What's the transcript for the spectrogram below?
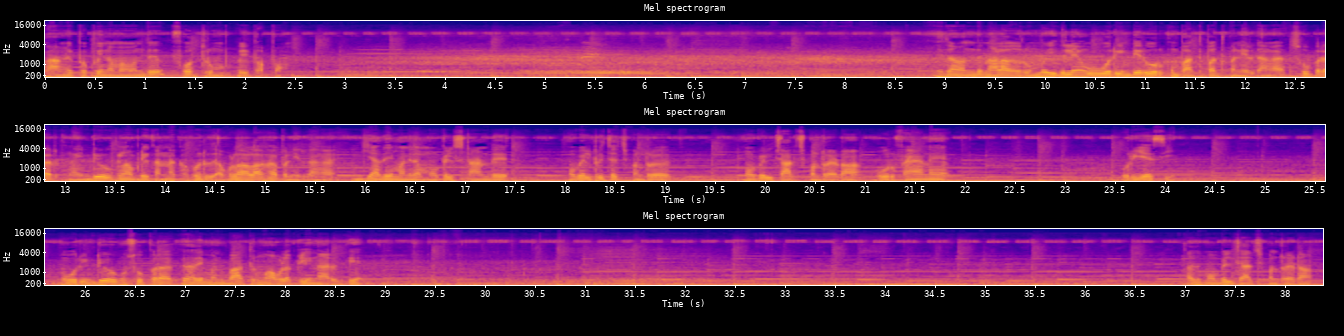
வாங்க இப்போ போய் நம்ம வந்து ஃபோர்த் ரூம் போய் பார்ப்போம். இதான் வந்து நாலாவது ரொம்ப இதுலேயும் ஒவ்வொரு இன்டீரியர் ஒர்க்கும் பார்த்து பார்த்து பண்ணியிருக்காங்க. சூப்பராக இருக்குங்க. இன்டீரியர் ஒர்க்லாம் அப்படியே கண்ணை கவருது. அவ்வளோ அழகாக பண்ணியிருக்காங்க. இங்கேயும் அதே மாதிரி தான். மொபைல் ஸ்டாண்டு மொபைல் ரீசார்ஜ் பண்ணுற மொபைல் சார்ஜ் பண்ணுற இடம் ஒரு ஃபேனு ஒரு ஏசி ஒவ்வொரு இன்டீரியர் சூப்பராக இருக்குது அதே மாதிரி பாத்ரூமும் அவ்வளோ க்ளீனாக இருக்குது அது மொபைல் சார்ஜ் பண்ணுற இடம்.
